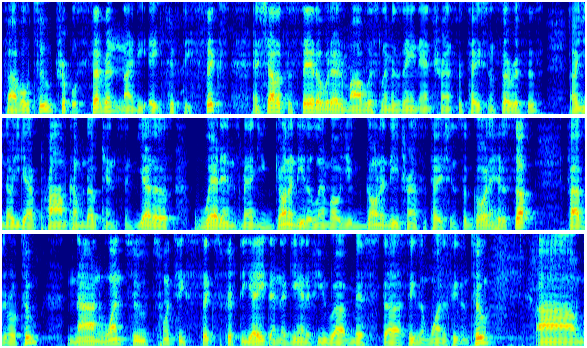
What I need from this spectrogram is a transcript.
502 777 9856. And shout out to Said over there, the Marvelous Limousine and Transportation Services. Uh, you know, you got prom coming up, quinceañeras, weddings, man. You're going to need a limo. You're going to need transportation. So go ahead and hit us up 502 912 2658. And again, if you uh, missed uh, season one and season two, um,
